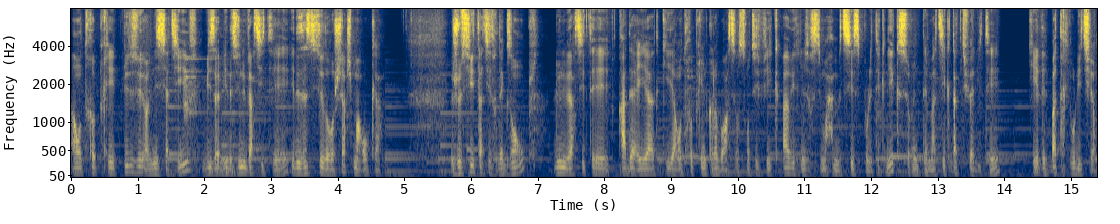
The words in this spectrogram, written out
a entrepris plusieurs initiatives vis-à-vis des universités et des instituts de recherche marocains. Je cite à titre d'exemple l'université Qader qui a entrepris une collaboration scientifique avec l'université Mohammed VI Polytechnique sur une thématique d'actualité qui est les batteries au lithium.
